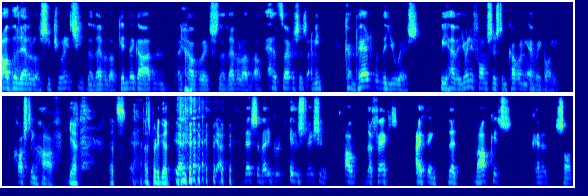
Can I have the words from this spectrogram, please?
of the level of security, the level of kindergarten uh, Yeah. coverage, the level of, of health services. I mean, compared with the US, we have a uniform system covering everybody, costing half. Yeah. That's that's pretty good. Yeah, yeah. That's a very good illustration of the fact, I think, that markets cannot solve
